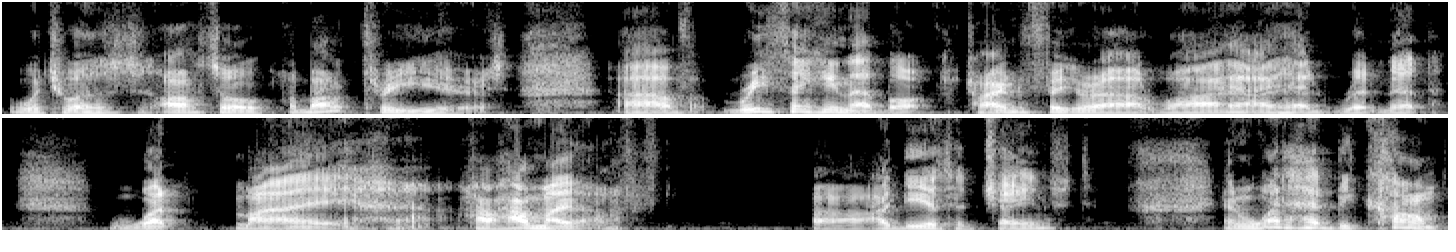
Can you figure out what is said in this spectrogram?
which was also about three years of rethinking that book, trying to figure out why I had written it, what my how, how my uh, ideas had changed, and what had become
